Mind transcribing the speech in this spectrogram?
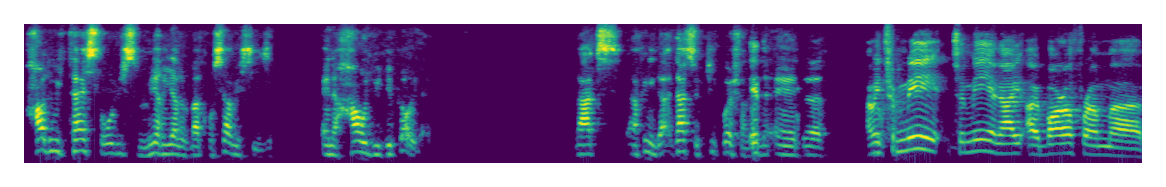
How do we test all these myriad of microservices and how do we deploy them? That's, I think that, that's a key question. It, and, and uh, I mean, to me, to me, and I, I borrow from, uh,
